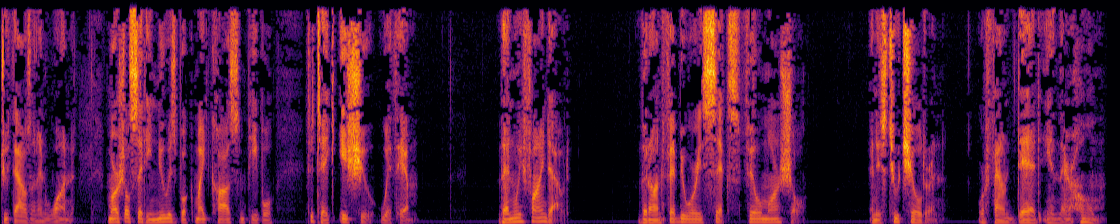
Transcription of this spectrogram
2001. Marshall said he knew his book might cause some people to take issue with him. Then we find out that on February 6, Phil Marshall and his two children were found dead in their home.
